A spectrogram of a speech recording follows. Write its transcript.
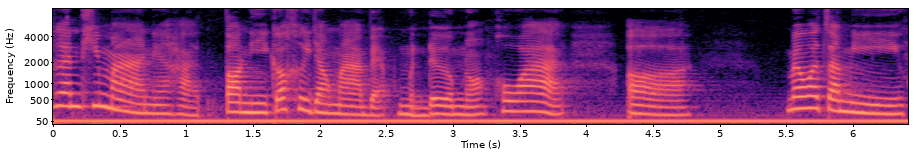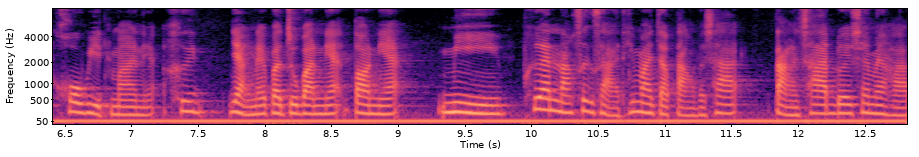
พื่อนๆที่มาเนี่ยค่ะ ตอนนี้ก็คือยังมาแบบเหมือนเดิมเนาะเพราะว่าเออ ไม่ว่าจะมีโควิดมาเนี่ยคืออย่างในปัจจุบันเนี้ยตอนเนี้ยมีเพื่อนนักศึกษาที่มาจากต่างประชาต่างชาติด้วยใช่ไหมคะ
